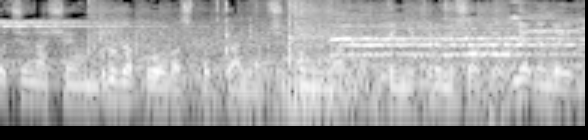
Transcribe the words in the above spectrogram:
Rozpoczyna się druga połowa spotkania. Przypominam wynik remisowy. 1 do 1.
